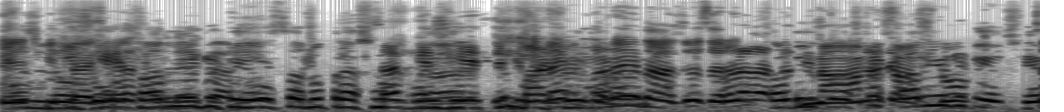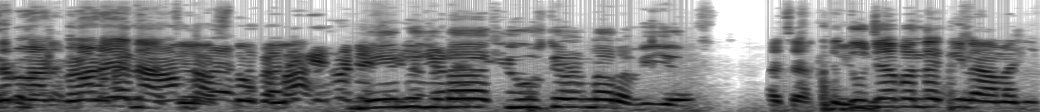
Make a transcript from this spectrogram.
ਪੇਸ਼ ਕੀਤਾ ਗਿਆ ਸਾਰੀਆਂ ਡਿਟੇਲਸ ਤੁਹਾਨੂੰ ਪ੍ਰੈਸ ਨੂੰ ਮਾੜੇ ਮਾੜੇ ਦੱਸ ਦਿਓ ਸਰ ਨਾਮ ਦੱਸ ਸਾਰੀਆਂ ਦਿਓ। ਡਿਟੇਲਸ ਸਰ ਮਾੜੇ ਮਾੜੇ ਨਾਮ ਦੱਸ ਦਿਓ ਪਹਿਲਾਂ। ਮੇਨ ਜਿਹੜਾ ਅਕਿਊਜ਼ਡ ਹੈ ਉਹਨਾਂ ਰਵੀ ਹੈ। ਅੱਛਾ ਤੇ ਦੂਜਾ ਬੰਦਾ ਕੀ ਨਾਮ ਹੈ ਜੀ?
